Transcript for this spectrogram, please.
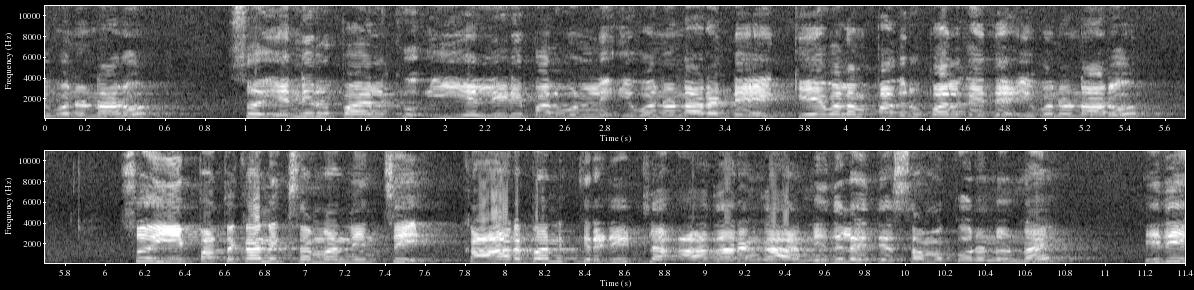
ఇవ్వనున్నారు. సో ఎన్ని రూపాయలకు ఈ ఎల్ఈడి బల్బుల్ని ఇవ్వనున్నారంటే కేవలం పది రూపాయలకైతే ఇవ్వనున్నారు. సో ఈ పథకానికి సంబంధించి కార్బన్ క్రెడిట్ల ఆధారంగా నిధులు అయితే సమకూరనున్నాయి. ఇది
